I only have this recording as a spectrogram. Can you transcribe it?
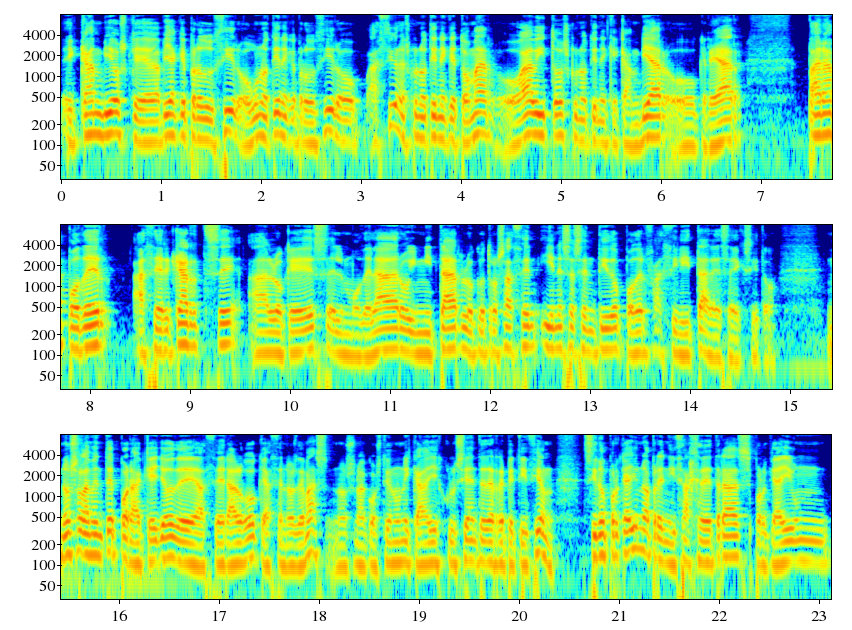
eh, cambios que había que producir o uno tiene que producir o acciones que uno tiene que tomar o hábitos que uno tiene que cambiar o crear para poder acercarse a lo que es el modelar o imitar lo que otros hacen y en ese sentido poder facilitar ese éxito. No solamente por aquello de hacer algo que hacen los demás, no es una cuestión única y exclusivamente de repetición, sino porque hay un aprendizaje detrás, porque hay un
